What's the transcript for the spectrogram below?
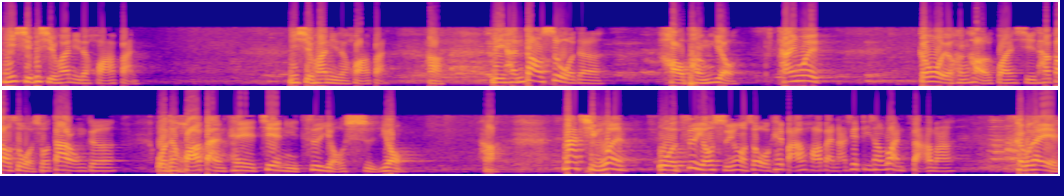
你喜不喜欢你的滑板？你喜欢你的滑板？好，李恒道是我的好朋友，他因为跟我有很好的关系，他告诉我说：“大荣哥，我的滑板可以借你自由使用。”好，那请问？我自由使用的时候，我可以把滑板拿去地上乱砸吗？可不可以？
